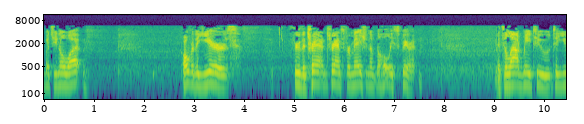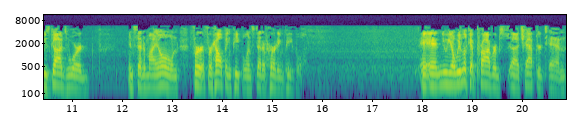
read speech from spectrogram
But you know what? Over the years, through the tra- transformation of the Holy Spirit, it's allowed me to, to use God's word instead of my own for, for helping people instead of hurting people. And, you know, we look at Proverbs uh, chapter 10,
